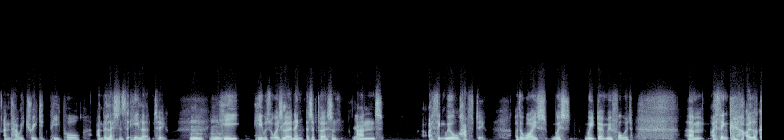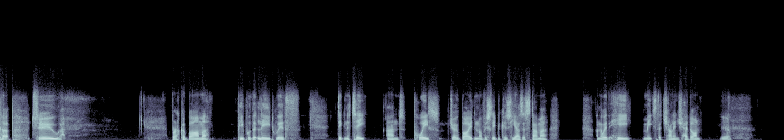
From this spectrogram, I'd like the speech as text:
and how he treated people and the lessons that he learned too. Mm, mm. He he was always learning as a person, yeah. and I think we all have to, otherwise we we don't move forward. Um, I think I look up to Barack Obama, people that lead with dignity and poise. Joe Biden, obviously, because he has a stammer and the way that he meets the challenge head on. Yeah.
